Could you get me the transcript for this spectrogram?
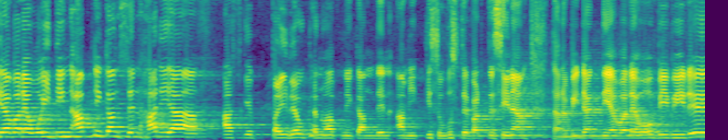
দিয়া বলে, ওই দিন আপনি কানছেন হারিয়া। আজকে পাইরেও কেন আপনি কান্দেন আমি কিছু বুঝতে পারতেছি না। থানবী ডাক দিয়া বলে, ও বিবি রে,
